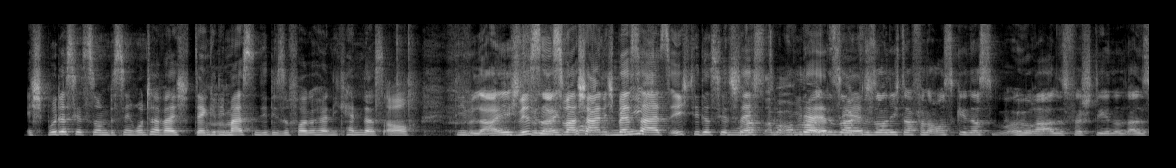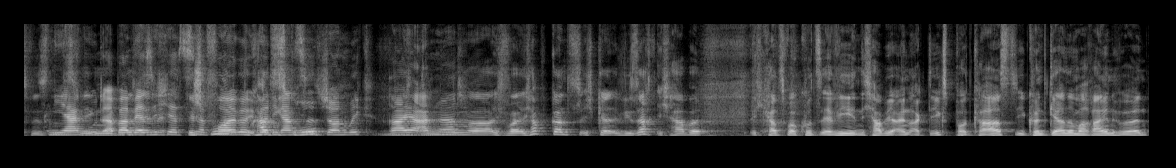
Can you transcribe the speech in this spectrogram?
ich spüre das jetzt so ein bisschen runter, weil ich denke, die meisten, die diese Folge hören, die kennen das auch. Die Vielleicht- wissen vielleicht es wahrscheinlich nicht. besser als ich, die das jetzt Du schlecht hast aber auch mal gesagt, wir sollen nicht davon ausgehen, dass Hörer alles verstehen und alles wissen. Ja Deswegen- gut, aber wer sich jetzt eine Folge du über die ganze John Wick-Reihe anhört, Ja, ich ich habe ganz, ich, wie gesagt, ich habe, ich kann es mal kurz erwähnen, ich habe ja einen Akt X Podcast, ihr könnt gerne mal reinhören.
